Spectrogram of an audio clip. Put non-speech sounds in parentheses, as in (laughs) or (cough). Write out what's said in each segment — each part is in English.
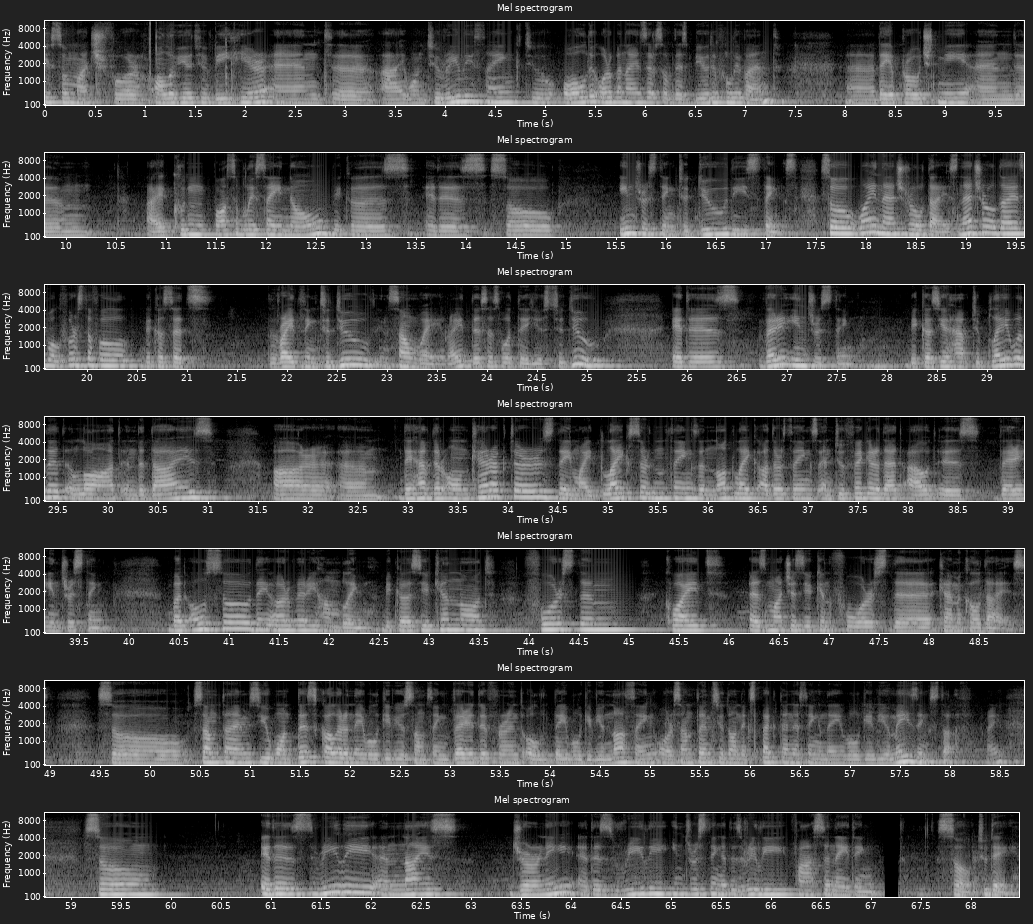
thank you so much for all of you to be here. And uh, I want to really thank to all the organizers of this beautiful event. Uh, they approached me and um, I couldn't possibly say no because it is so interesting to do these things. So why natural dyes? Natural dyes, well, first of all, because it's the right thing to do in some way, right? This is what they used to do. It is very interesting because you have to play with it a lot, and the dyes are um, they have their own characters. They might like certain things and not like other things, and to figure that out is very interesting. But also, they are very humbling because you cannot force them quite as much as you can force the chemical dyes. So sometimes you want this color and they will give you something very different, or they will give you nothing, or sometimes you don't expect anything and they will give you amazing stuff, right? So it is really a nice journey. It is really interesting. It is really fascinating. So today,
